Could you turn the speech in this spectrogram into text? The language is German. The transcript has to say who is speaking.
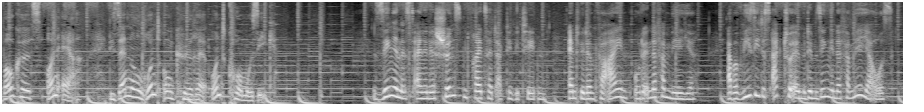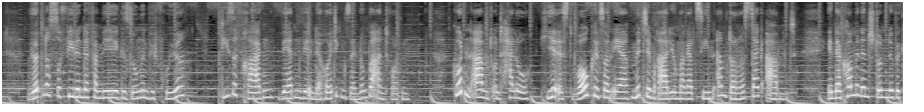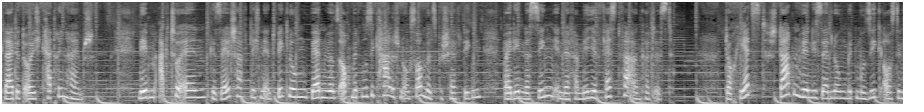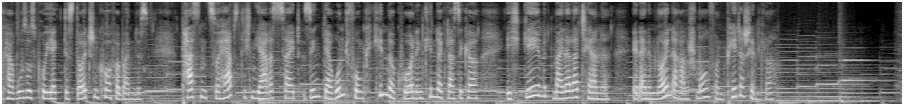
Speaker 1: Vocals on Air, die Sendung rund um Chöre und Chormusik.
Speaker 2: Singen ist eine der schönsten Freizeitaktivitäten, entweder im Verein oder in der Familie. Aber wie sieht es aktuell mit dem Singen in der Familie aus? Wird noch so viel in der Familie gesungen wie früher? Diese Fragen werden wir in der heutigen Sendung beantworten. Guten Abend und hallo, hier ist Vocals on Air mit dem Radiomagazin am Donnerstagabend. In der kommenden Stunde begleitet euch Katrin Heimsch. Neben aktuellen gesellschaftlichen Entwicklungen werden wir uns auch mit musikalischen Ensembles beschäftigen, bei denen das Singen in der Familie fest verankert ist. Doch jetzt starten wir in die Sendung mit Musik aus dem Carusos-Projekt des Deutschen Chorverbandes. Passend zur herbstlichen Jahreszeit singt der Rundfunk Kinderchor den Kinderklassiker Ich gehe mit meiner Laterne in einem neuen Arrangement von Peter Schindler.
